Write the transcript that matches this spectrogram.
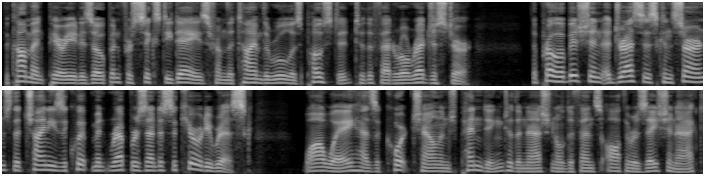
The comment period is open for 60 days from the time the rule is posted to the Federal Register. The prohibition addresses concerns that Chinese equipment represent a security risk. Huawei has a court challenge pending to the National Defense Authorization Act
